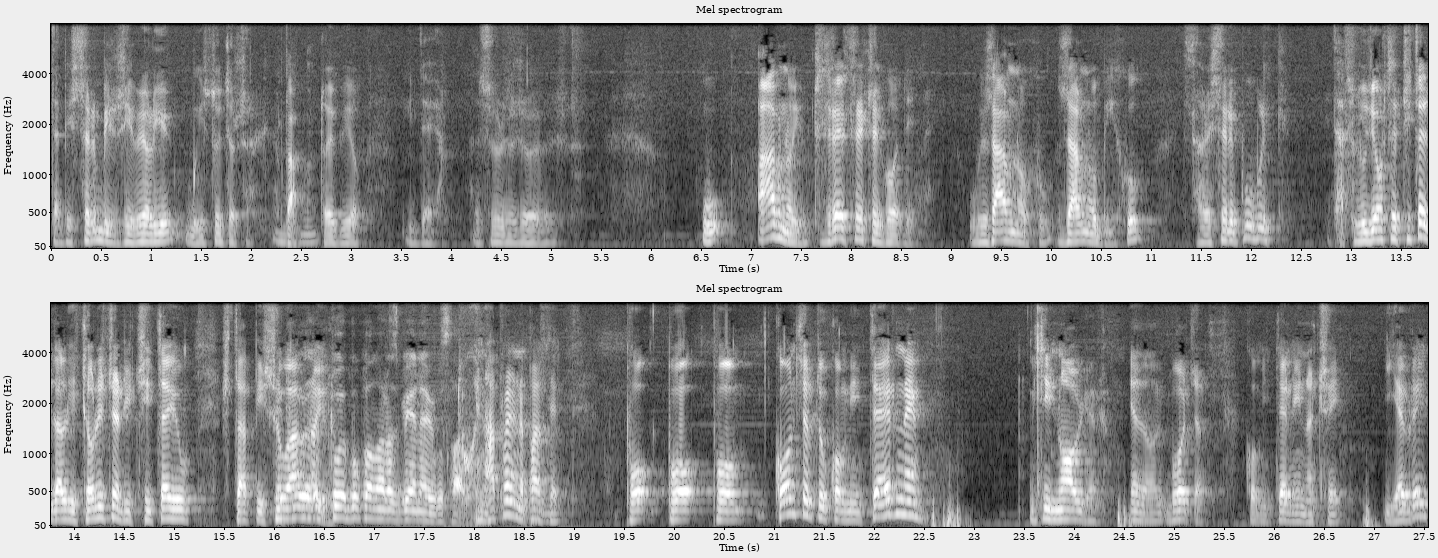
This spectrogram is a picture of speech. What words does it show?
Da bi Srbi živjeli u istoj državi. Tako, to je bio ideja. U Avnoju, 43. godine, u Zavnohu, Zavnobihu, stvari se republike. Da su ljudi ovdje čitaju, da li istoričari čitaju šta piše u Avnoju. Tu je bukvalno razbijena Jugoslavija. To je napravljeno, pazite, po, po, po konceptu kominterne, Zinovljer, jedan vođa kominterne, inače jevrej,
